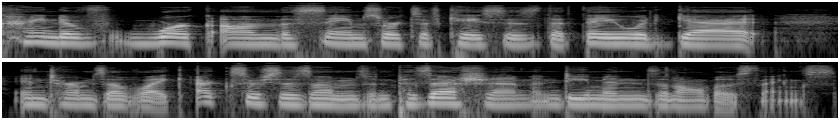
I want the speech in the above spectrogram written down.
kind of work on the same sorts of cases that they would get in terms of like exorcisms and possession and demons and all those things.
